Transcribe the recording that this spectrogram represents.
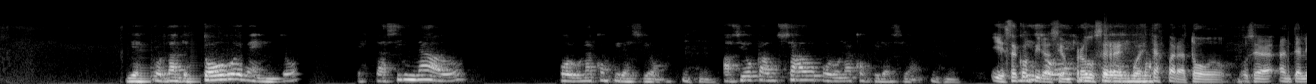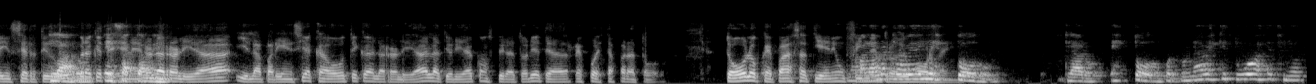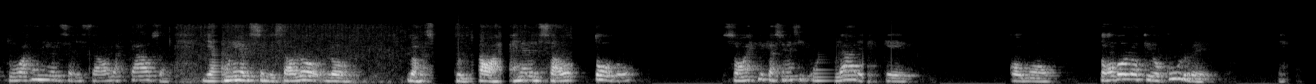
y es importante, todo evento está asignado por una conspiración, ha sido causado por una conspiración. Y esa conspiración produce respuestas para todo. O sea, ante la incertidumbre que te genera la realidad y la apariencia caótica de la realidad, la teoría conspiratoria te da respuestas para todo. Todo lo que pasa tiene un fin dentro de un orden. Es todo. Claro, es todo. Porque una vez que tú has definido, tú has universalizado las causas y has universalizado los resultados, has generalizado todo, son explicaciones circulares que, como todo lo que ocurre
